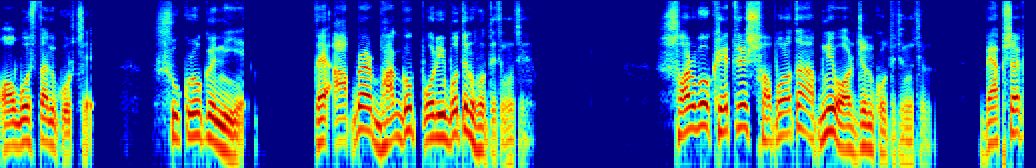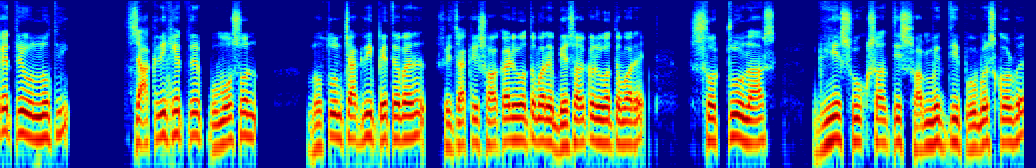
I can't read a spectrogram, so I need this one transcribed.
অবস্থান করছে। শুক্রকে নিয়ে। তাই আপনার ভাগ্য পরিবর্তন হতে চলেছে। সর্বক্ষেত্রে সফলতা আপনি অর্জন করতে চলেছেন। ব্যবসা ক্ষেত্রে উন্নতি, চাকরি ক্ষেত্রে প্রমোশন নতুন চাকরি পেতে পারেন সেই চাকরি সরকারি হতে পারে, বেসরকারি হতে পারে। শত্রু নাশ, গৃহে সুখ, শান্তি, সমৃদ্ধি প্রবেশ করবে।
